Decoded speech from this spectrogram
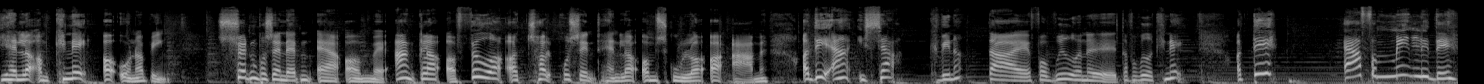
de handler om knæ og underben. 17 procent af den er om øh, ankler og fødder, og 12 procent handler om skuldre og arme. Og det er især kvinder, der øh, forvrider, der forvrider knæ. Og det er formentlig det,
